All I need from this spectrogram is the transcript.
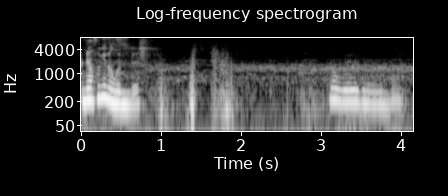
definitely gonna win this. No way they're gonna win that.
